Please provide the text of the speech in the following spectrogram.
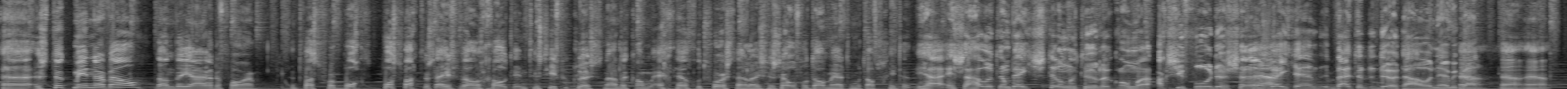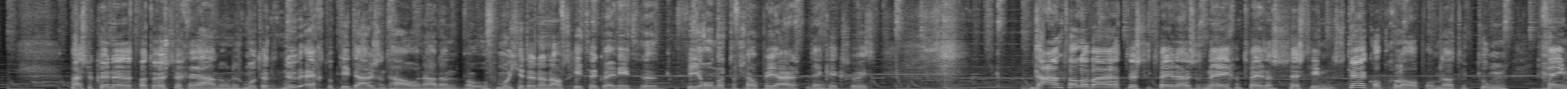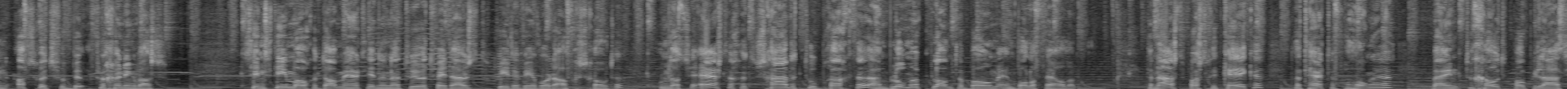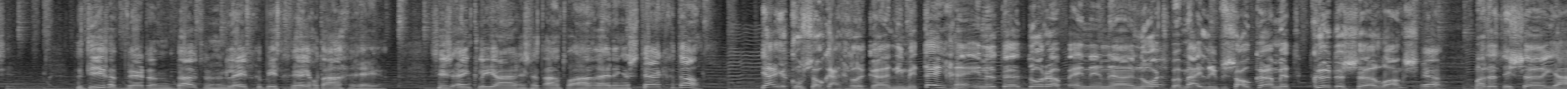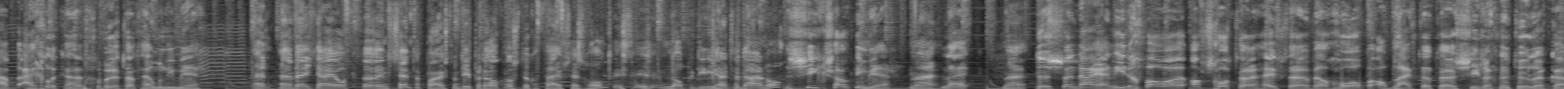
Eh, een stuk minder wel dan de jaren ervoor. Het was voor boswachters evenwel een grote intensieve klus. Nou, dat kan ik me echt heel goed voorstellen als je zoveel damherten moet afschieten. Ja, en ze houden het een beetje stil natuurlijk... om eh, actievoerders eh, Ja. een beetje buiten de deur te houden, neem ik aan. Ja, ja. Maar ze kunnen het wat rustiger aan doen. Dus moeten het nu echt op die duizend houden. Nou, dan, hoeveel moet je er dan afschieten? Ik weet niet, eh, 400 of zo per jaar, denk ik, zoiets. De aantallen waren tussen 2009 en 2016 sterk opgelopen... omdat er toen geen afschutsvergunning was. Sindsdien mogen damherten in de Natura 2000 gebieden weer worden afgeschoten... omdat ze ernstige schade toebrachten aan bloemen, planten, bomen en bollevelden. Daarnaast was gekeken dat herten verhongeren bij een te grote populatie. De dieren werden buiten hun leefgebied geregeld aangereden. Sinds enkele jaren is het aantal aanrijdingen sterk gedaald. Ja, je komt ze ook eigenlijk eh, niet meer tegen hè? in het eh, dorp en in eh, Noord. Bij mij liepen ze ook met kuddes langs. Ja. Maar dat is, ja, eigenlijk gebeurt dat helemaal niet meer. En, en weet jij of er in het Centerpark, dan diepen er ook al een stuk of vijf, zes rond. Is, is, lopen die herten daar nog? Dat zie ik ze ook niet meer. Nee. Nee. nee. Dus nou ja, in ieder geval, afschot heeft wel geholpen. Al blijft het zielig natuurlijk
